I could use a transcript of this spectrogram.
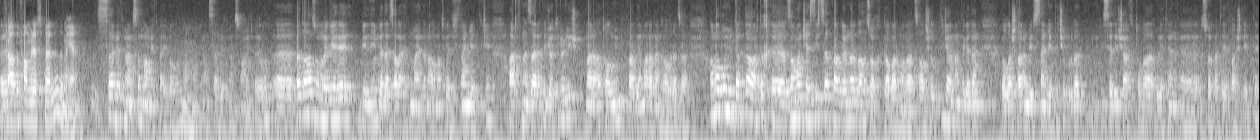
E, Adı, familiyası bəllidirmi yəni? Səhv etmirəmsə Mamət bəy olub. Hı -hı. Yəni səhv etmirəmsə Mamət bəy olub. E, və daha sonra geri bildiyim qədər səlahiyyət nümayəndə məlumat verilişdən getdi ki, artıq nəzarətə götürürük, narahat olmayın, bu problemi aradan qaldıracaq. Amma bu müddətdə artıq e, zaman keçdikcə problemlər daha çox qabarmağa çalışıldı. Digər məntəqədən yoldaşlarım birisindən getdi ki, burada hiss edir ki, artıq topa bülleten e, söhbəti başlayıbdı.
